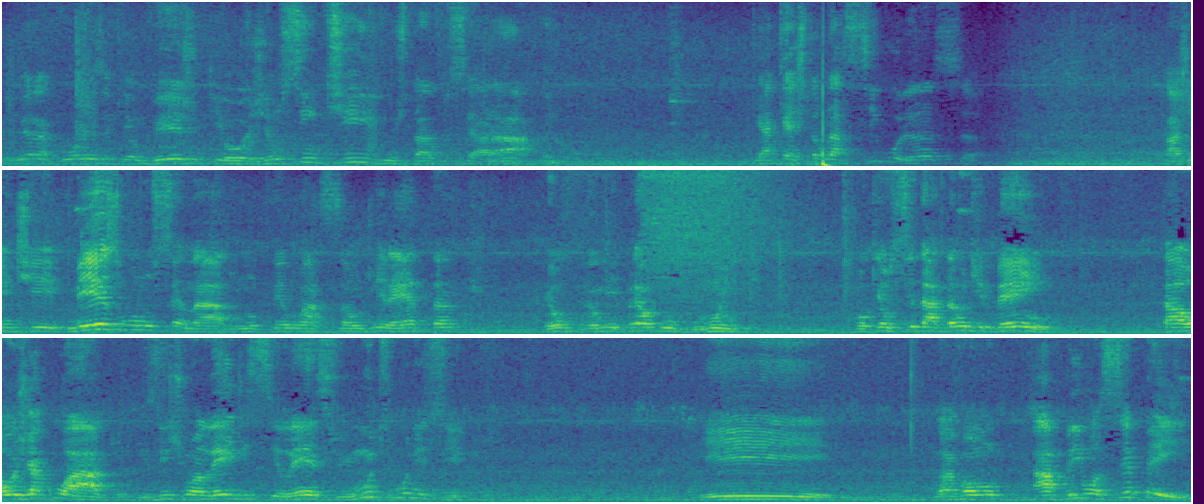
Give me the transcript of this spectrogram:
Primeira coisa que eu vejo que hoje eu senti no estado do Ceará que a questão da segurança. A gente, mesmo no Senado, não tendo uma ação direta, eu, eu me preocupo muito. Porque o cidadão de bem está hoje acuado. Existe uma lei de silêncio em muitos municípios. E nós vamos abrir uma CPI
